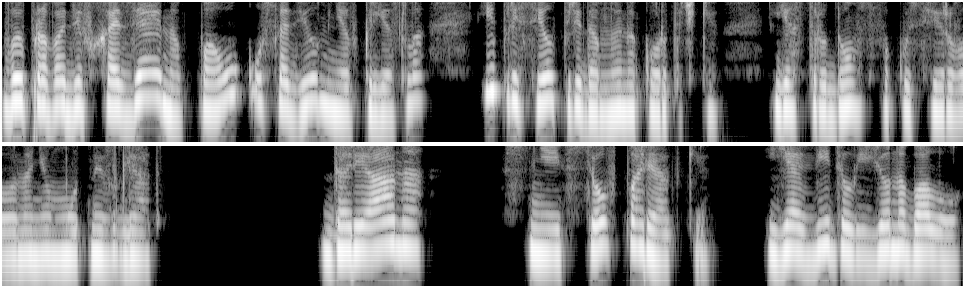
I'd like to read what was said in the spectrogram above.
Выпроводив хозяина, паук усадил меня в кресло и присел передо мной на корточке. Я с трудом сфокусировала на нем мутный взгляд. «Дариана, с ней все в порядке. Я видел ее на балу»,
